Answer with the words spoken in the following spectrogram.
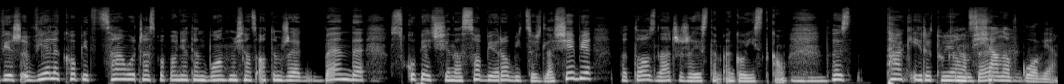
wiesz, wiele kobiet cały czas popełnia ten błąd, myśląc o tym, że jak będę skupiać się na sobie, robić coś dla siebie, to to znaczy, że jestem egoistką. Mhm. To jest tak Mam irytujące. siano w głowie.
